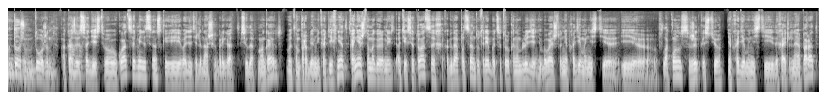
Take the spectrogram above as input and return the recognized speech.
он должен, должен оказывать оказывают ага. содействие в эвакуации медицинской, и водители наших бригад всегда помогают. В этом проблем никаких нет. Конечно, мы говорим о тех ситуациях, когда пациенту требуется только наблюдение. Бывает, что необходимо нести и флакон с жидкостью, необходимо нести и дыхательный аппарат.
